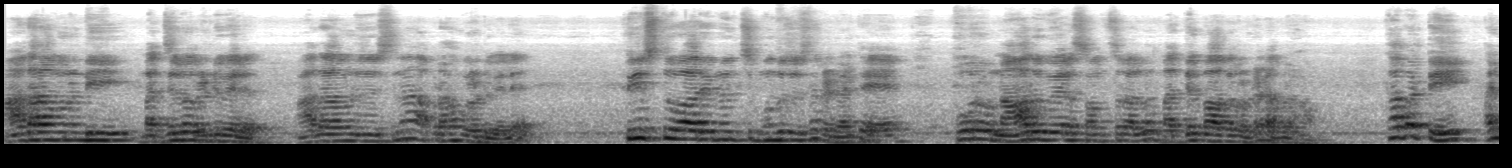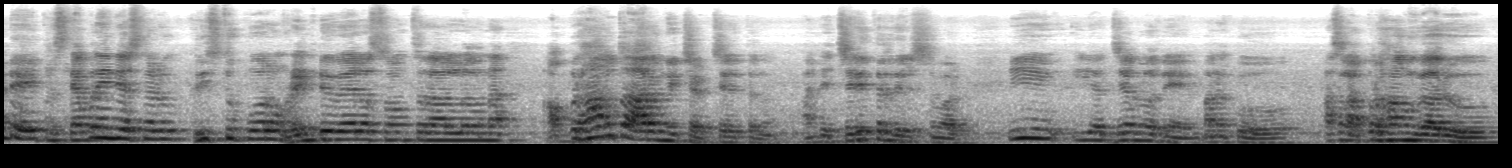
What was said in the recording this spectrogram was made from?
ఆదాము నుండి మధ్యలో రెండు వేలు. ఆదామును చూసినా అబ్రహం రెండు వేలే. క్రీస్తు వారి నుంచి ముందు చూసిన రెండు. అంటే పూర్వం నాలుగు వేల సంవత్సరాల్లో మధ్య భాగంలో ఉంటాడు అబ్రహం కాబట్టి అంటే ఇప్పుడు స్టెఫన్ ఏం చేస్తున్నాడు? క్రీస్తు పూర్వం రెండు వేల సంవత్సరాల్లో ఉన్న అబ్రహాంతో ఆరంభించాడు చరిత్రను. అంటే చరిత్ర తెలిసిన వాడు. ఈ ఈ అధ్యాయంలోనే మనకు అసలు అబ్రహాం గారు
